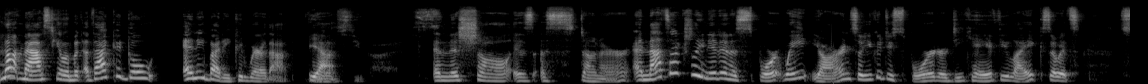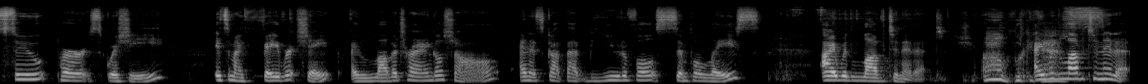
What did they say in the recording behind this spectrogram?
not masculine, but that could go. Anybody could wear that. Yeah. Yes, you guys. And this shawl is a stunner. And that's actually knit in a sport weight yarn. So you could do sport or DK if you like. So it's super squishy. It's my favorite shape. I love a triangle shawl. And it's got that beautiful, simple lace. I would love to knit it. oh, look at I would love to knit it.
